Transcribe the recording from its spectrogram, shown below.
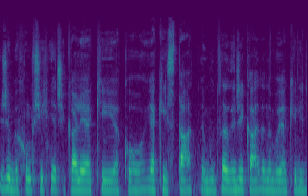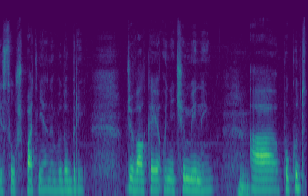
že bychom všichni říkali, jaký, jako, jaký stát, nebo tady říkáte, nebo jaký lidi jsou špatně nebo dobrý. Že válka je o něčem jiným. Hmm. A pokud,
